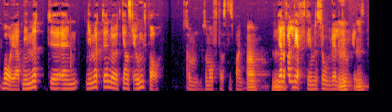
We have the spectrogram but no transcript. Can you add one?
var ju att ni mötte, en, ni mötte ändå ett ganska ungt par. Som, som oftast i Spanien. Ja. Mm. I alla fall Leftin såg väldigt mm. ung ut. Mm.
